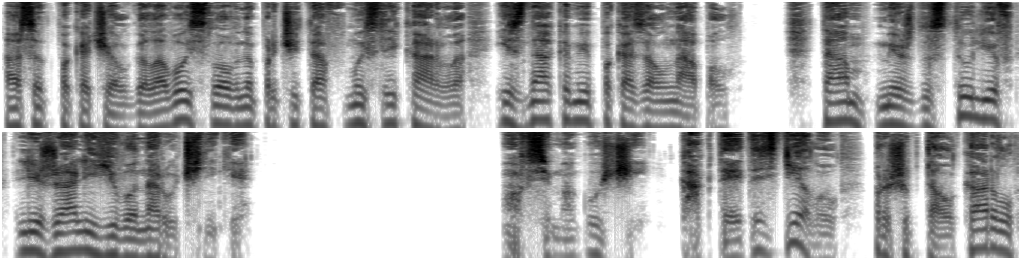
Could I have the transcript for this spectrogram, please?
Асад покачал головой, словно прочитав мысли Карла, и знаками показал на пол. Там, между стульев, лежали его наручники. «О, всемогущий, как ты это сделал?» — прошептал Карл,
